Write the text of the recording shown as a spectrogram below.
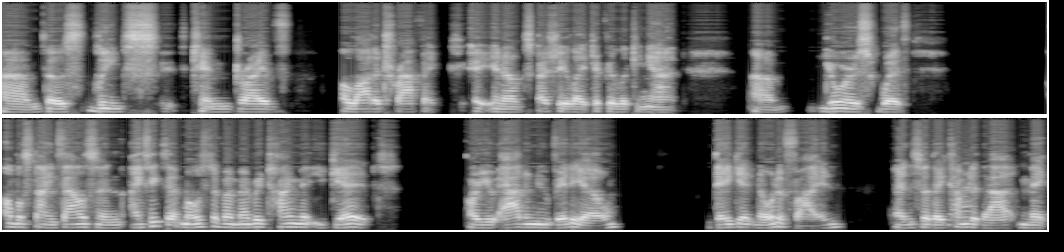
Um, those links can drive a lot of traffic, you know, especially like if you're looking at um, yours with almost 9,000. I think that most of them, every time that you get or you add a new video, they get notified and so they come to that and they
